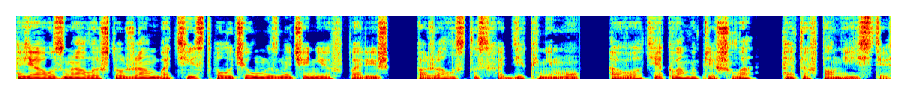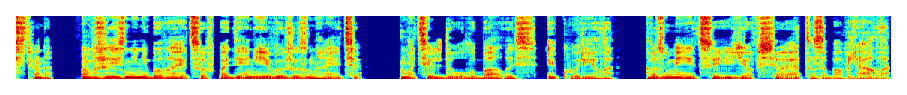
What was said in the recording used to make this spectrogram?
«Я узнала, что Жан-Батист получил назначение в Париж. Пожалуйста, сходи к нему. А вот я к вам и пришла. Это вполне естественно. В жизни не бывает совпадений, вы же знаете». Матильда улыбалась и курила. Разумеется, ее все это забавляло.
